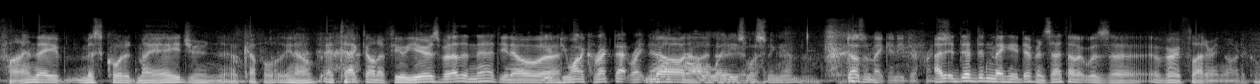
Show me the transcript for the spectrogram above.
fine. They misquoted my age and a couple, you know, tacked on a few years. But other than that, you know. Uh, do, you, do, you, want to correct that right now no, for no, all the ladies listening in? Doesn't make any difference. I, it didn't make any difference. I thought it was a, a very flattering article.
